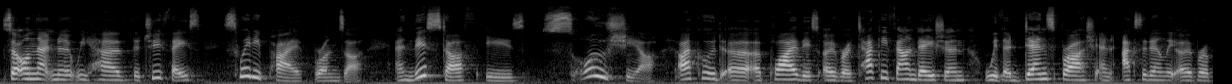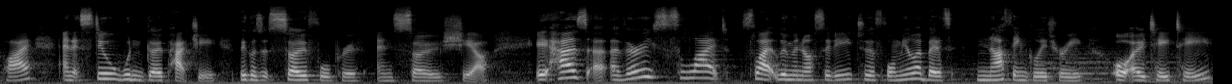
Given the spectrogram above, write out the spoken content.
So on that note, we have the Too Faced Sweetie Pie bronzer. And this stuff is so sheer. I could uh, apply this over a tacky foundation with a dense brush and accidentally over apply and it still wouldn't go patchy because it's so foolproof and so sheer. It has a, a very slight, slight luminosity to the formula, but it's nothing glittery or OTT.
